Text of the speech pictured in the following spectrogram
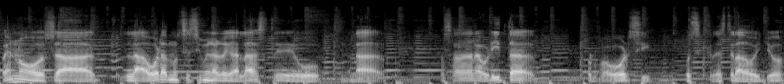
Bueno, o sea, la hora no sé si me la regalaste o la vas a dar ahorita. Por favor, si, pues, si crees te la doy yo.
